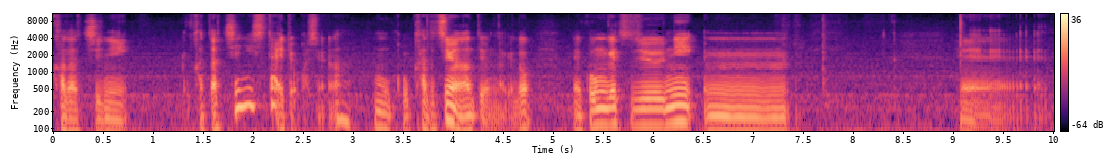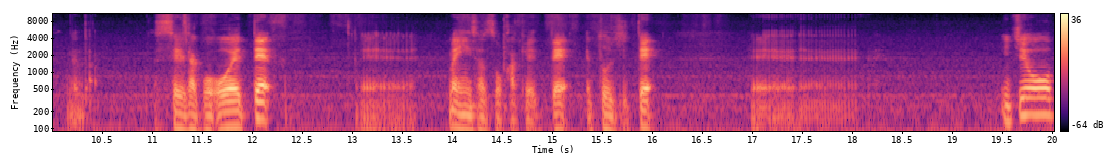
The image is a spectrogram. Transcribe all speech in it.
形に形にしたいっておかしいな。もうこう形にはなってるんだけど。今月中にうんえー、なんだ制作を終えて、えーまあ、印刷をかけて閉じて、えー一応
